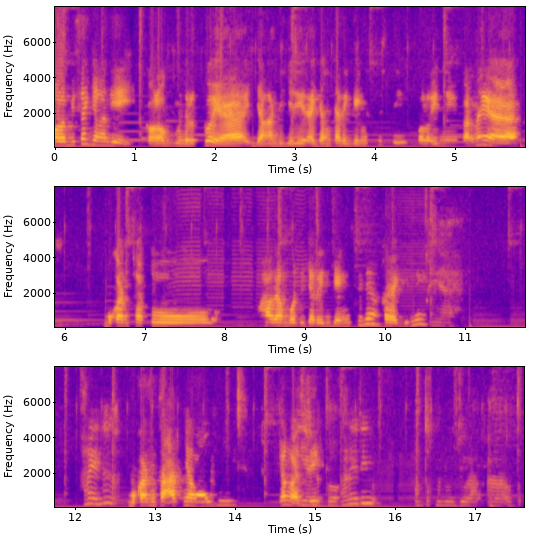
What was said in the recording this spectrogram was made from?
kalau bisa jangan di kalau menurut gue ya jangan dijadiin ajang cari gengsi sih kalau ini. Karena ya bukan suatu hal yang buat dicariin gengsi yang kayak gini. Iya. Karena ini bukan saatnya lagi. Ya nggak iya, sih? betul. Karena ini untuk menuju uh, untuk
